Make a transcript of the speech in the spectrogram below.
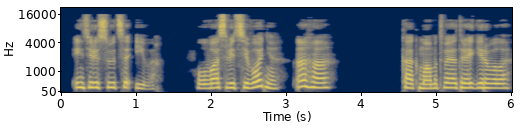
– интересуется Ива. «У вас ведь сегодня?» «Ага». «Как мама твоя отреагировала?»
